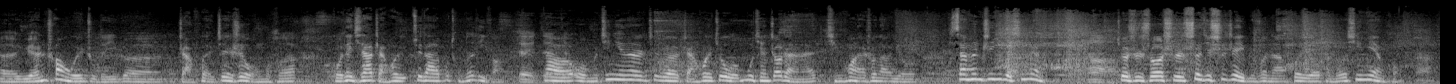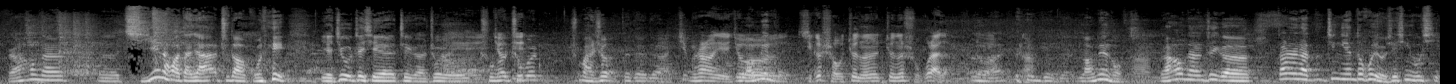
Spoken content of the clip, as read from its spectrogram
呃原创为主的一个展会，这也是我们和国内其他展会最大的不同的地方。对对那，我们今年的这个展会，就我目前招展来情况来说呢，有三分之一的新面孔，啊，就是说是设计师这一部分呢，会有很多新面孔啊。然后呢，呃，企业的话，大家知道，国内也就这些这个周游出哎就版出版出版社，对对对，啊，基本上也就老面孔。几个手就能就能数过来的，对对啊对对，老面孔。啊。然后呢，这个当然了，今年都会有一些新游戏，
